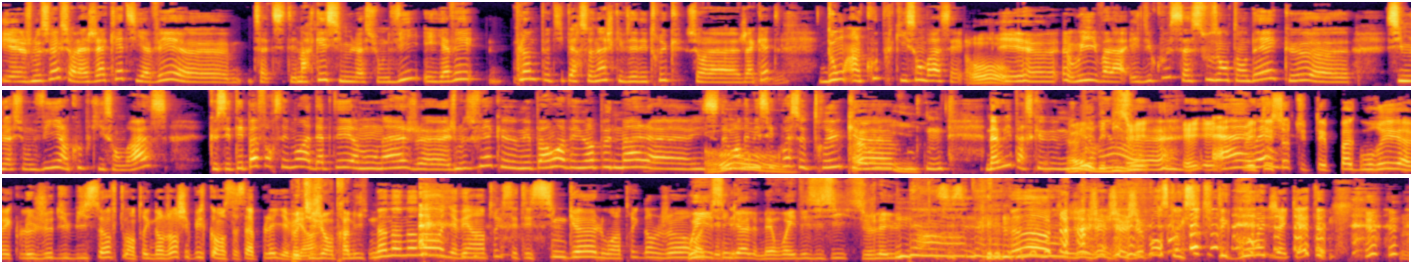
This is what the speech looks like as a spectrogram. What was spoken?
Et euh, je me souviens que sur la jaquette, il y avait, euh, ça c'était marqué simulation de vie, et il y avait plein de petits personnages qui faisaient des trucs sur la jaquette, dont un couple qui s'embrassait. Oh. Et euh, oui, voilà. Et du coup, ça sous-entendait que euh, simulation de vie, un couple qui s'embrasse, que c'était pas forcément adapté à mon âge. Euh, je me souviens que mes parents avaient eu un peu de mal. euh, ils se Oh. demandaient mais c'est quoi ce truc Ah euh, oui. Bah oui, parce que mine Ah oui, de des rien, bisous. euh, Et, et Ah, mais t'es sûr que tu t'es pas gouré avec le jeu d'Ubisoft ou un truc dans le genre? Je sais plus comment ça s'appelait. Il y avait Petit un... jeu entre amis. Non non non non, il y avait un truc c'était single ou un truc dans le genre. Oui, était- single, mais on voyait des ici, si je l'ai eu. non, Si, si. non, Non non, je, je, je, je pense que si tu t'es gouré de jaquette.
